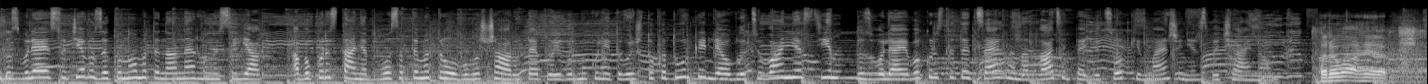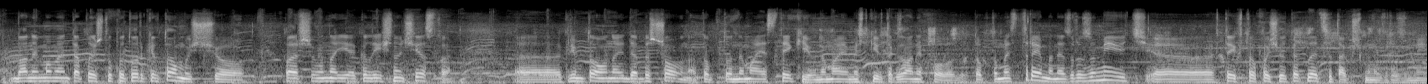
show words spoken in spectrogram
дозволяє суттєво зекономити на енергоносіях, а використання 2-сантиметрового шару теплої вермикулітової штукатурки для облицювання стін дозволяє використати цегли на 25% менше ніж звичайно. Переваги в даний момент теплої штукатурки в тому, що перше, вона є екологічно чиста. Е, Крім того, вона йде безшовна, тобто немає стиків, немає містків так званих холоду. Тобто майстри мене зрозуміють, тих, хто хоче утеплитися, також мене зрозуміє.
